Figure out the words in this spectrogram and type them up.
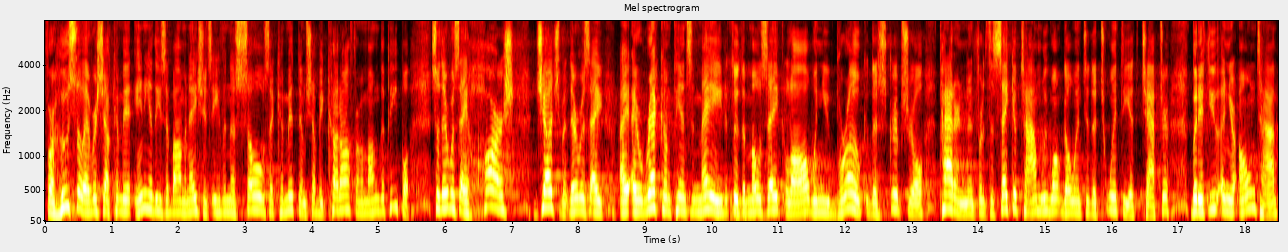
For whosoever shall commit any of these abominations, even the souls that commit them, shall be cut off from among the people. So there was a harsh judgment. There was a, a, a recompense made through the Mosaic law when you broke the scriptural pattern. And for the sake of time, we won't go into the 20th chapter. But if you, in your own time,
